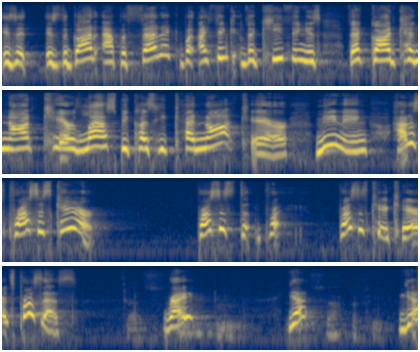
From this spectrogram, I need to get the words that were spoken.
is it is the God apathetic? But I think the key thing is that God cannot care less because he cannot care. Meaning, how does process care? Process pro, process can't care. It's process, right? Yeah, yeah.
